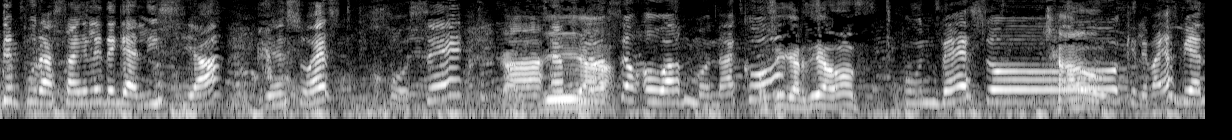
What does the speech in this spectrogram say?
de pura sangre de Galicia, y eso es José, ah, García. Howard Monaco. José García off. Un beso, Chao. que le vayas bien.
